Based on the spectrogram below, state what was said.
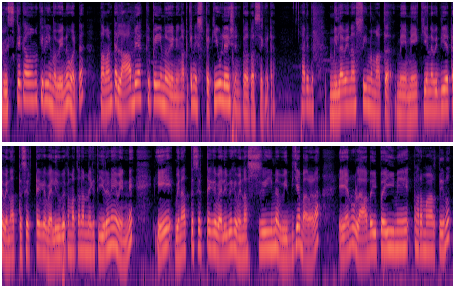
රිස්ක් එක අවම කිරීම වෙනුවට Tamanට ලාභයක් ඉපීම වෙනුවෙන් අපි කියන ස්පෙකියුලේෂන් පර්පස් එකට හරිද මිල වෙනස්වීම මත මේ මේ කියන විදියට වෙනත් සෙට් එක වැලියු එක මත නම් මේක තීරණය වෙන්නේ ඒ වෙනත් සෙට් එක වැලියු එක වෙනස් වීම විදිය බලලා ඒ අනුව ලාභ ඉපීමේ පරමාර්ථයනොත්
